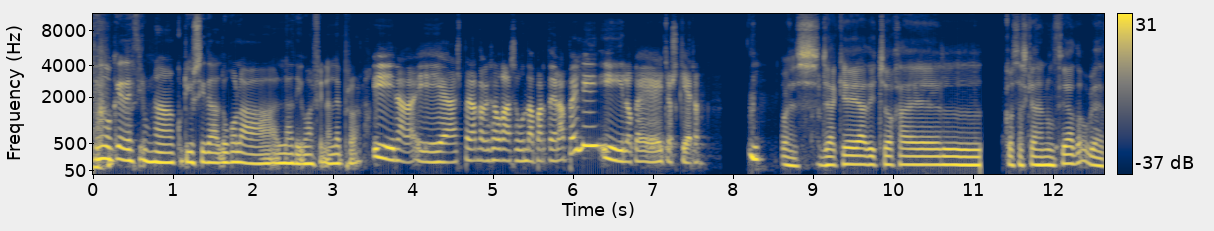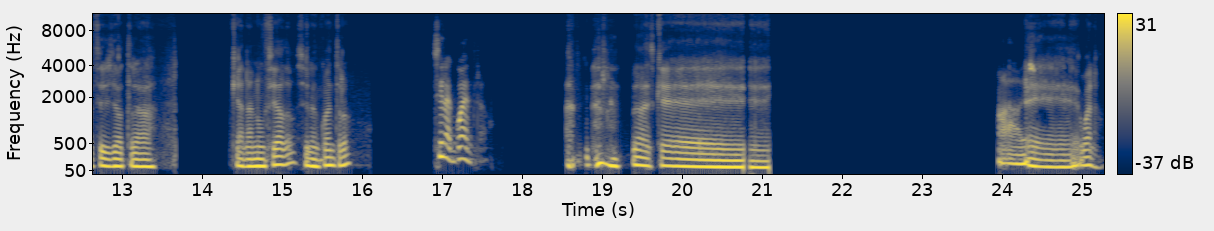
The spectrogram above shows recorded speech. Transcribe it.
Tengo que decir una curiosidad, luego la, la digo al final del programa. Y nada, y esperando a que salga la segunda parte de la peli y lo que ellos quieran. Pues ya que ha dicho Jael cosas que han anunciado, voy a decir yo otra que han anunciado, si lo encuentro. Si la encuentro. No, es que. A ver. eh, bueno.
